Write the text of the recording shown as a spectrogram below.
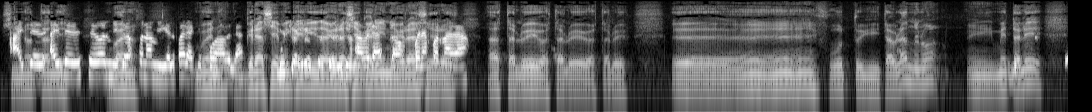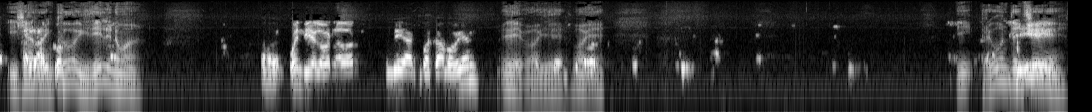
Si ahí, no te, están ahí deseo el Bueno, micrófono a Miguel para que bueno, pueda hablar. Gracias, Muchas mi querida, gracias, gracias, Karina. Abrazo, gracias. Hasta luego, hasta luego, hasta luego. Eh, eh, eh, foto y está hablando, ¿no? Y métale y ya arrancó y dele nomás. Buen día, gobernador. Buen día, ¿cómo estamos? ¿Bien? Eh, muy bien, muy bien. Y pregúntense.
